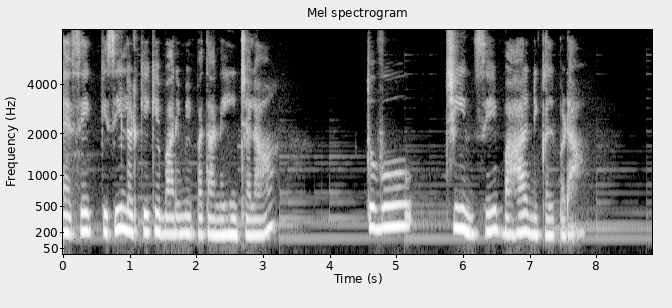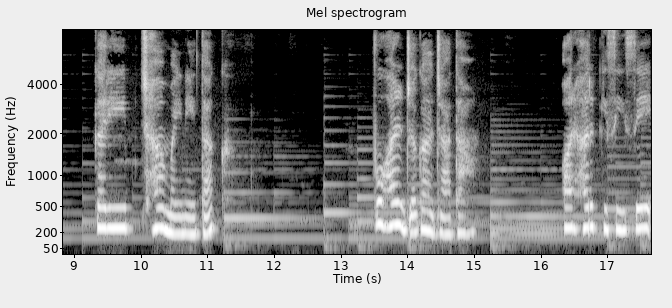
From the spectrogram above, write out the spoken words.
ऐसे किसी लड़के के बारे में पता नहीं चला तो वो चीन से बाहर निकल पड़ा। करीब छह महीने तक वो हर जगह जाता और हर किसी से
